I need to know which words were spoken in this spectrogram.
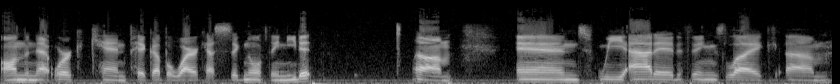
on the network can pick up a Wirecast signal if they need it. Um, and we added things like um,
